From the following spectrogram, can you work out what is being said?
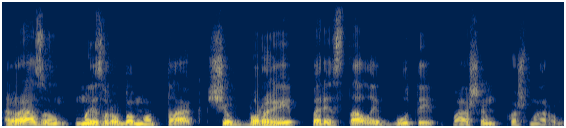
Разом ми зробимо так, щоб борги перестали бути вашим кошмаром.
